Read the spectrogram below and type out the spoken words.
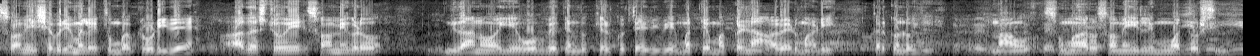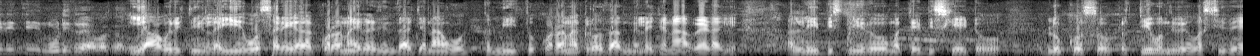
ಸ್ವಾಮಿ ಶಬರಿಮಲೆ ತುಂಬ ಕ್ರೋಡಿದೆ ಇದೆ. ಆದಷ್ಟು ಸ್ವಾಮಿಗಳು ನಿಧಾನವಾಗಿ ಹೋಗ್ಬೇಕೆಂದು ಕೇಳ್ಕೊತಾ ಇದ್ದೀವಿ. ಮತ್ತು ಮಕ್ಕಳನ್ನ ಅವಾಯ್ಡ್ ಮಾಡಿ ಕರ್ಕೊಂಡೋಗಿ. ನಾವು ಸುಮಾರು ಸ್ವಾಮಿ ಇಲ್ಲಿ ಮೂವತ್ತು ವರ್ಷ ನೋಡಿದ್ರೆ ಯಾವ ರೀತಿ ಇಲ್ಲ. ಈ ಹೋದ ಸರಿ ಕೊರೋನಾ ಇರೋದ್ರಿಂದ ಜನ ಹೋಗಿ ಕಮ್ಮಿ ಇತ್ತು. ಕೊರೋನಾ ಕ್ಲೋಸ್ ಆದಮೇಲೆ ಜನ ಅವಾಯ್ಡ್ ಅಲ್ಲಿ ಬಿಸಿನೀರು ಮತ್ತು ಬಿಸ್ಕೆಟು ಗ್ಲೂಕೋಸು ಪ್ರತಿಯೊಂದು ವ್ಯವಸ್ಥೆ ಇದೆ.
